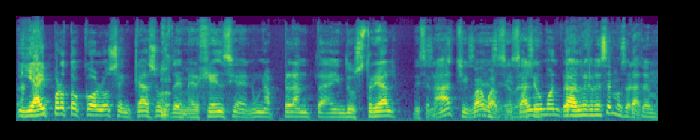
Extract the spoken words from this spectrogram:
Y hay protocolos en casos de emergencia en una planta industrial. Dicen, ah, Chihuahua, Sí, sí, si ver, sale un montón. Regresemos al tema.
